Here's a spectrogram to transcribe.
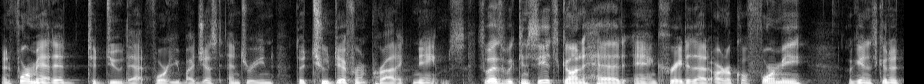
and formatted to do that for you by just entering the two different product names. So as we can see, it's gone ahead and created that article for me. Again, it's going to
